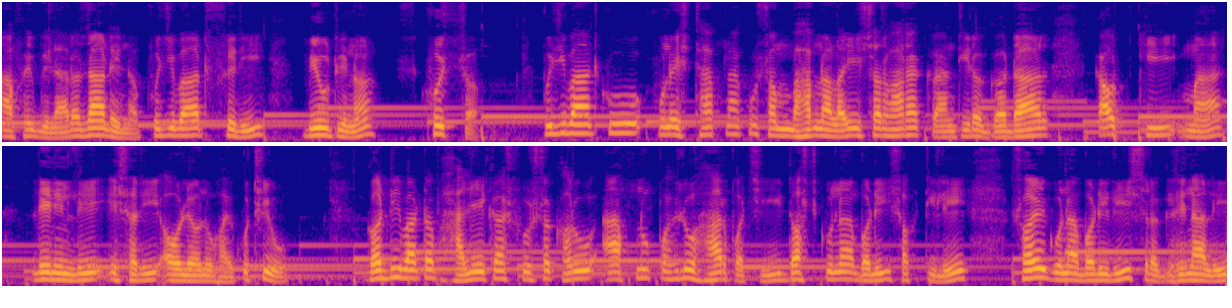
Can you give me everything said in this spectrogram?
आफै बिलाएर जाँदैन। पुँजीवाद फेरि बिउटिन खोज्छ। पुँजीवादको पुनस्थापनाको सम्भावनालाई सर्वहारा क्रान्ति र गडार काउटकीमा लेनिनले यसरी औल्याउनु भएको थियो। गड्डीबाट फालिएका शोषकहरू आफ्नो पहिलो हारपछि दस गुणा बढी शक्तिले सय गुणा बढी रिस र घृणाले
